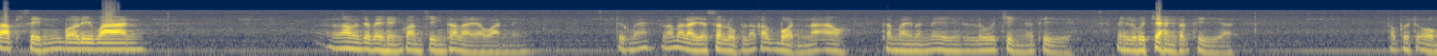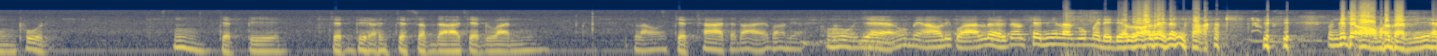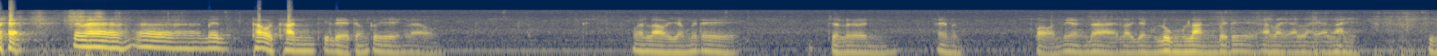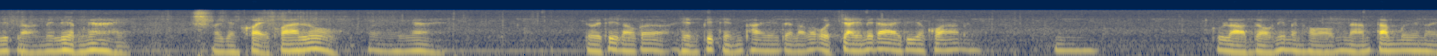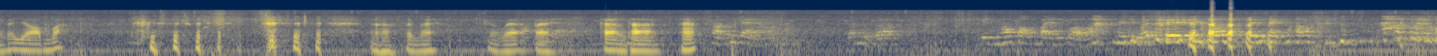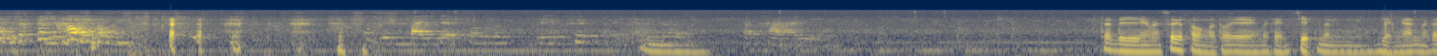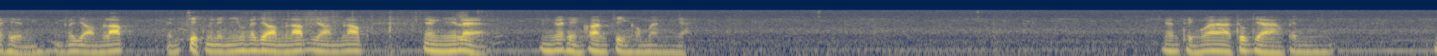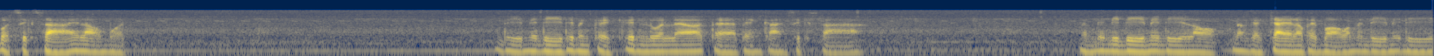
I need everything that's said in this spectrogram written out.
ทรัพย์สินบริวารแล้วมันจะไปเห็นความจริงเท่าไหร่อวันหนึ่งถูกไหมแล้วเมื่อไหร่จะสรุปแล้วก็บ่นแล้วเอาทำไมมันไม่รู้จริงสักที ไม่รู้แจ้งสักทีอะพระพุทธองค์พูดอืเจ็ดปี เจ็ดเดือน เจ็ดสัปดาห์ เจ็ดวัน แล้วเจ็ดชาติจะได้เปล่าเนี่ยโอ้แย่โอ้ไม่เอาดีกว่าเลิกแล้วแค่นี้แล้วกูไม่ได้เดือดร้อนอะไรทั้งหนามันก็จะออกมาแบบนี้แหละช่ไหมเออไม่เท่าทันกิเลสของตัวเองแล้วว่าเรายังไม่ได้เจริญให้มันต่อเนื่องได้ เรายังลุงลังไปได้วยอะไรอะไรอะไร ชีวิตเราไม่เรียบง่าย เรายังไขว่คว้าโลกไม่ง่าย โดยที่เราก็เห็นพิษเห็นภัย แต่เราก็อดใจไม่ได้ที่จะคว้ามันอืมกุหลาบดอกนี่มันหอมหนามตำมือหน่อยก็ยอมวะอ่าใช่ไหมก็แวะไปข้างทางฮะคราวที่แล้วอะค่ะก็หนูก็บินเข้าฟองไปดีกว่าว่าไม่ถือว่าตัวเองเป็นเขาเป็นแมงเม่าบินเข้าฟองบินไปเสร็จก็รีบขึ้นอะไรเงี้ย อืม ก็คาๆอยู่ ก็ดีไงมันซื่อตรงกับตัวเองมันเห็นจิตมันอย่างนั้นมันก็เห็นมันก็ยอมรับ เห็นจิตมันอย่างนี้มันก็ยอมรับ ยอมรับอย่างนี้แหละ มันก็เห็นความจริงของมันไงงั้นถึงว่าทุกอย่างเป็นบทศึกษาให้เราหมด ดีไม่ดีที่มันเกิดขึ้นล้วนแล้วแต่เป็นการศึกษา มันไม่มีดีไม่ดีหรอก นอกจากใจเราไปบอกว่ามันดีไม่ดี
